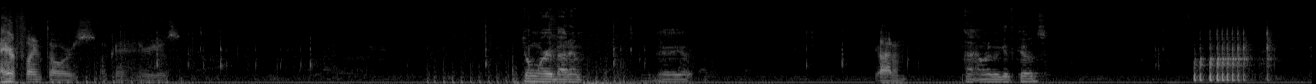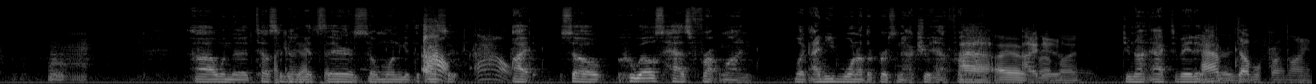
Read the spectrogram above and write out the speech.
I hear flamethrowers. Okay, here he is. don't worry about him. There you go. Got him. Alright, I wanna go get the codes. Uh, when the Tesla gun gets there, someone get the Ow! Tesla. Ow! Alright, so who else has frontline? Like, I need one other person to actually have Uh, frontline. I have I do. frontline. do not activate it. I have very double front line.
